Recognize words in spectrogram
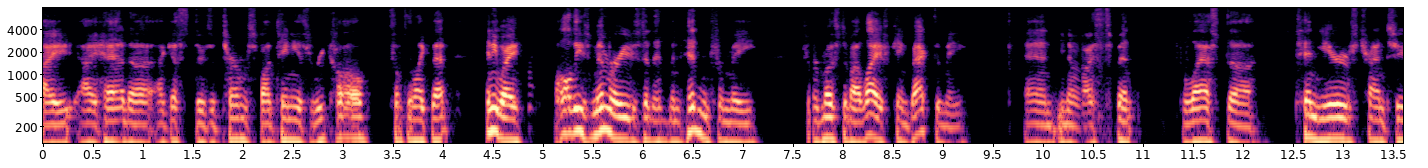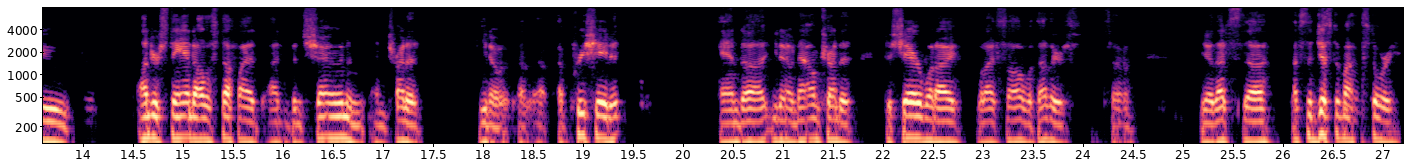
I I had a, I guess there's a term spontaneous recall, something like that. Anyway, all these memories that had been hidden from me for most of my life came back to me. And you know, I spent the last uh, 10 years trying to understand all the stuff I'd, I'd been shown and, and try to, you know, uh, appreciate it and uh, you know now I'm trying to to share what I what I saw with others. So you know that's uh, that's the gist of my story.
